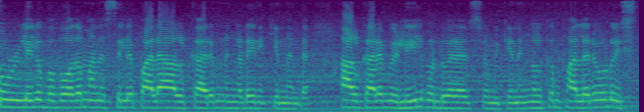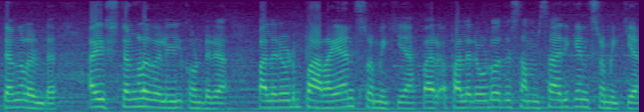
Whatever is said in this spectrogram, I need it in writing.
ഉള്ളിൽ ഉപബോധ മനസ്സിൽ പല ആൾക്കാരും നിങ്ങളുടെ ഇരിക്കുന്നുണ്ട്. ആൾക്കാരെ വെളിയിൽ കൊണ്ടുവരാൻ ശ്രമിക്കുക. നിങ്ങൾക്കും പലരോടും ഇഷ്ടങ്ങളുണ്ട്. ആ ഇഷ്ടങ്ങൾ വെളിയിൽ കൊണ്ടുവരിക. പലരോടും പറയാൻ ശ്രമിക്കുക. പലരോടും അത് സംസാരിക്കാൻ ശ്രമിക്കുക.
